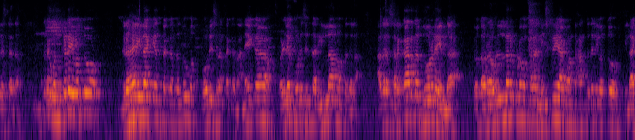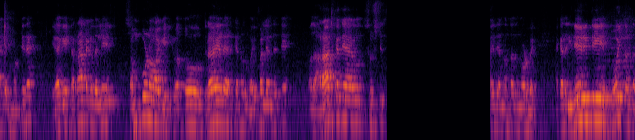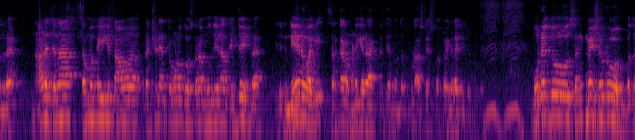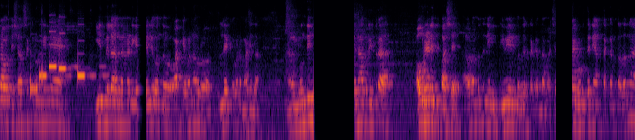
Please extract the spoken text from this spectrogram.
ಇದ್ದಾರೆ ಅಂದ್ರೆ ಒಂದ್ ಕಡೆ ಇವತ್ತು ಗೃಹ ಇಲಾಖೆ ಅಂತಕ್ಕಂಥದ್ದು ಮತ್ತು ಪೊಲೀಸರು ಅಂತಕ್ಕಂಥ ಅನೇಕ ಒಳ್ಳೆ ಪೊಲೀಸರಿದ್ದಾರೆ ಇಲ್ಲ ಅನ್ನುವಂಥದ್ದಲ್ಲ. ಆದ್ರೆ ಸರ್ಕಾರದ ಧೋರಣೆಯಿಂದ ಇವತ್ತು ಅವರೆಲ್ಲರೂ ಕೂಡ ಒಂಥರ ನಿಷ್ಕ್ರಿಯ ಆಗುವಂತಹ ಹಂತದಲ್ಲಿ ಇವತ್ತು ಇಲಾಖೆ ಮುಟ್ಟಿದೆ. ಹೀಗಾಗಿ ಕರ್ನಾಟಕದಲ್ಲಿ ಸಂಪೂರ್ಣವಾಗಿ ಇವತ್ತು ಗೃಹ ಇಲಾಖೆ ಅನ್ನೋದು ವೈಫಲ್ಯ ಅಂತೈತಿ, ಒಂದು ಅರಾಜಕತೆ ಸೃಷ್ಟಿ ಇದೆ ಅನ್ನೋದನ್ನ ನೋಡ್ಬೇಕು. ಯಾಕಂದ್ರೆ ಇದೇ ರೀತಿ ಹೋಯ್ತು ಅಂತಂದ್ರೆ ನಾಳೆ ಜನ ತಮ್ಮ ಕೈಗೆ ತಾವು ರಕ್ಷಣೆ ತಗೊಳೋಕೋಸ್ಕರ ಮುಂದೆ ಏನಾದ್ರು ಹೆಜ್ಜೆ ಇಟ್ರೆ ಇದಕ್ಕೆ ನೇರವಾಗಿ ಸರ್ಕಾರ ಹೊಣೆಗೆರೆ ಆಗ್ತೈತೆ ಅನ್ನೋದನ್ನು ಕೂಡ ಅಷ್ಟೇ ಸ್ಪಷ್ಟವಾಗಿ ಹೇಳಕ್ಕೆ ಇಷ್ಟಪಡ್ತೇನೆ. ಮೂರನೇದ್ದು, ಸಂಗಮೇಶ್ ಅವರು, ಭದ್ರಾವತಿ ಶಾಸಕರು ನಿನ್ನೆ ಈದ್ ಮಿಲಾದ್ ನಡಿಗೆಯಲ್ಲಿ ಒಂದು ವಾಕ್ಯವನ್ನ ಅವರು ಉಲ್ಲೇಖವನ್ನ ಮಾಡಿದ್ದಾರೆ. ನನಗೆ ಮುಂದಿನ ಏನಾದರೂ ಇದ್ರ ಅವ್ರು ಹೇಳಿದ ಭಾಷೆ, ಅವ್ರ ಮತ್ತೆ ನಿಮ್ ಟಿವಿಯಲ್ಲಿ ಬಂದಿರತಕ್ಕಂಥ ಭಾಷೆ ಹೋಗ್ತೇನೆ ಅಂತಕ್ಕಂಥದ್ದನ್ನ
